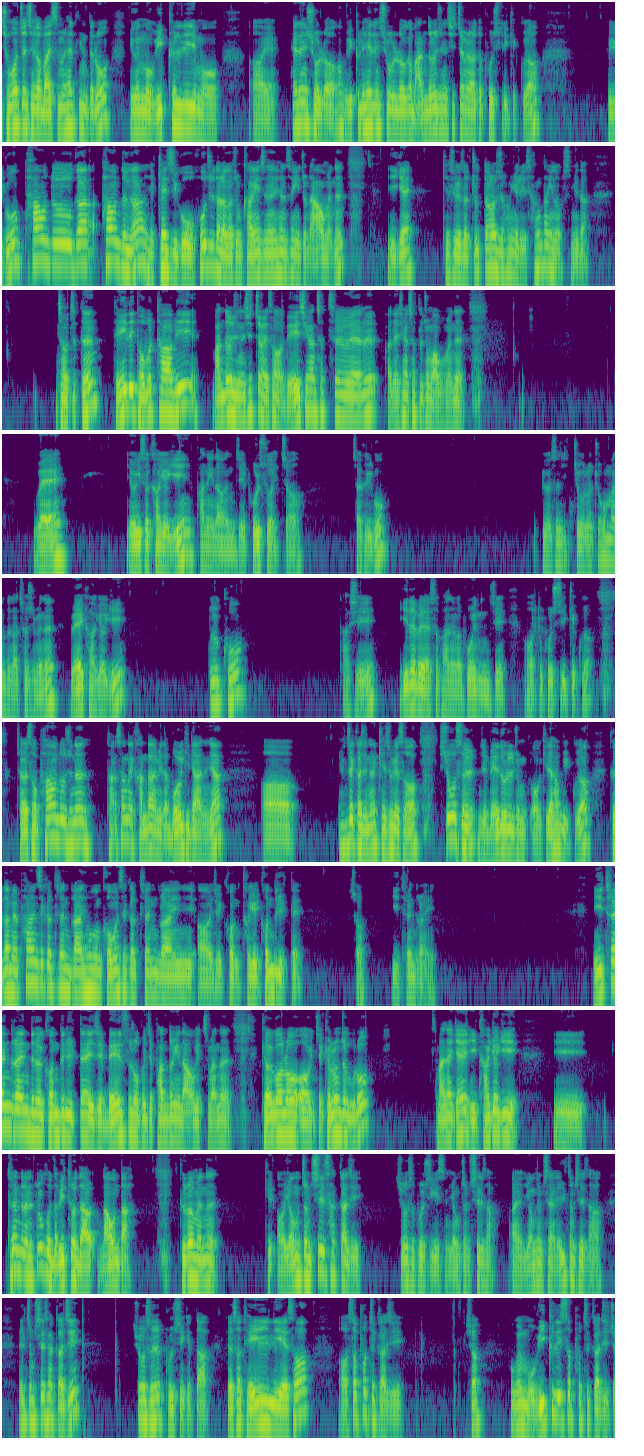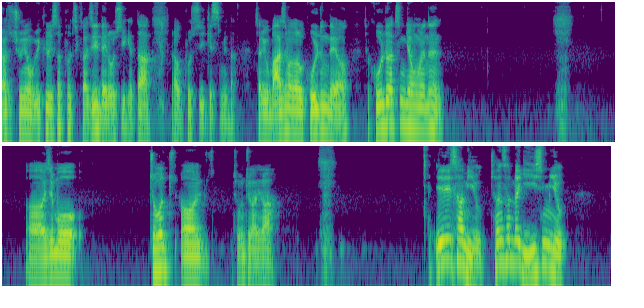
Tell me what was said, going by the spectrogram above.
저번 주에 제가 말씀을 해드린 대로 이건 뭐 weekly 뭐 어, 예, 헤드앤숄더 위클리 헤드앤숄더가 만들어지는 시점이라도 볼 수도 있겠고요. 그리고 파운드가 파운드가 약해지고 호주 달러가 좀 강해지는 현상이 좀 나오면은 이게 계속해서 쭉 떨어질 확률이 상당히 높습니다. 자 어쨌든 daily double top이 만들어지는 시점에서 4시간 차트를 아 4시간 차트를 좀 와보면은 왜 여기서 가격이 반응이 나왔는지 볼 수가 있죠. 자 그리고 이것을 이쪽으로 조금만 더 낮춰주면은 왜 가격이 뚫고 다시 이 레벨에서 반응을 보였는지 어, 또 볼 수 있겠고요. 자 그래서 파운드 호주는 상당히 간단합니다. 뭘 기대하느냐? 어, 현재까지는 계속해서 short을 이제 매도를 좀 어, 기대하고 있고요. 그 다음에 파란 색깔 trend line 혹은 검은 색깔 trend line이 어, 이제 건, 가격이 건드릴 때, 그렇죠? 이 trend line. 이 trend line들을 건드릴 때 이제 매수로 이제 반동이 나오겠지만은 결과로 어, 이제 결론적으로 만약에 이 가격이 이 trend line을 뚫고 밑으로 나, 나온다. 그러면은 어, 0.74까지 short을 볼수 있겠습니다. 0.74 아니 0.74 1.74 1.74까지 short을 볼수 있겠다. 그래서 daily에서 어, support까지 그렇죠? 혹은 뭐 weekly support까지 아주 중요한 weekly support까지 내려올 수 있겠다라고 볼 수 있겠습니다. 자 그리고 마지막으로 골드인데요. 자, 골드 같은 경우에는 어, 어, 이제 뭐, 저번 주, 어, 저번 주가 아니라, 1326, 1326,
